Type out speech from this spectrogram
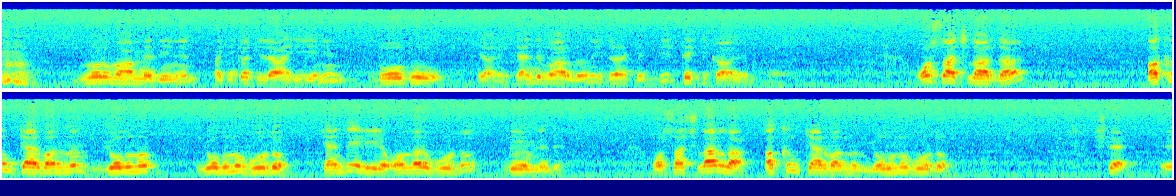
Nur Muhammedi'nin, hakikat ilahiyenin doğduğu yani kendi varlığını idrak ettiği teknik alemi. O saçlarda akıl kervanının yolunu yolunu vurdu. Kendi eliyle onları vurdu, düğümledi. O saçlarla akıl kervanının yolunu vurdu. İşte e,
